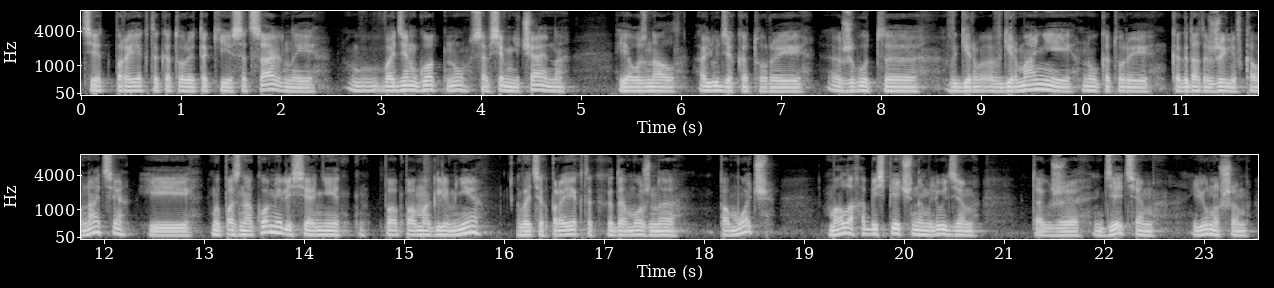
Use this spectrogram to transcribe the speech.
те проекты, которые такие социальные. В один год, ну, совсем нечаянно – я узнал о людях, которые живут э, в, Гер... в Германии, ну, которые когда-то жили в Кавнате, и мы познакомились, и они помогли мне в этих проектах, когда можно помочь малообеспеченным людям, также детям, юношам,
